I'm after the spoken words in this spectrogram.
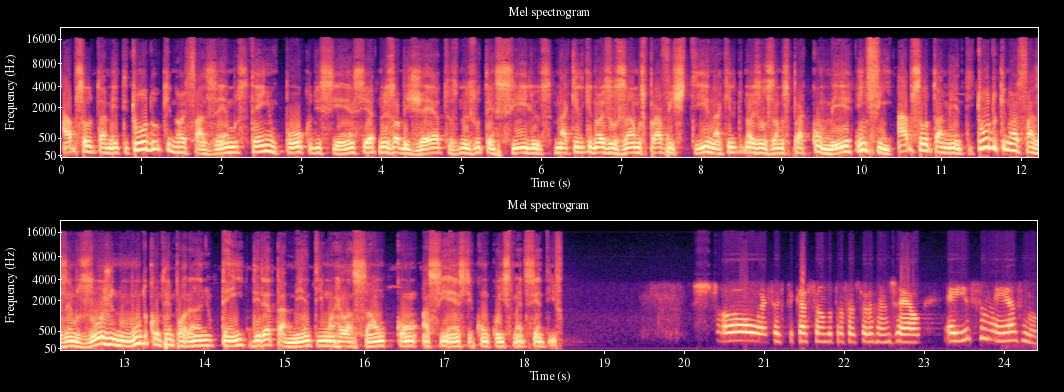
Absolutamente tudo que nós fazemos tem um pouco de ciência nos objetos, nos utensílios, naquilo que nós usamos para vestir, naquilo que nós usamos para comer, enfim, absolutamente absolutamente tudo que nós fazemos hoje no mundo contemporâneo tem diretamente uma relação com a ciência, com o conhecimento científico. Show, essa explicação do professor Rangel. É isso mesmo.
